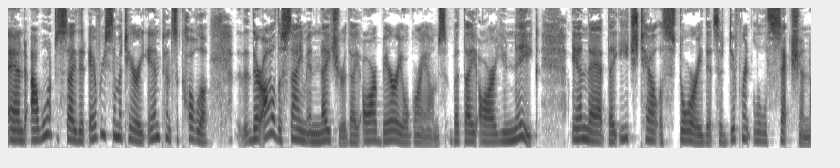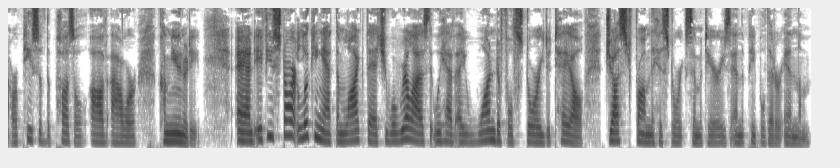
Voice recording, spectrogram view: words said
And I want to say that every cemetery in Pensacola, they're all the same in nature. They are burial grounds, but they are unique in that they each tell a story that's a different little section or piece of the puzzle of our community. And if you start looking at them like that, you will realize that we have a wonderful story to tell just from the historic cemeteries and the people that are in them.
